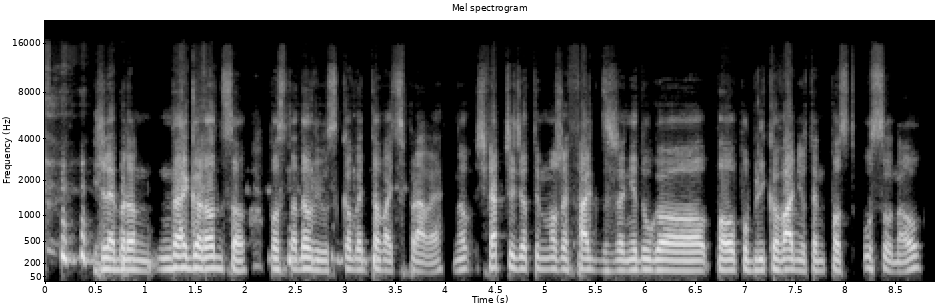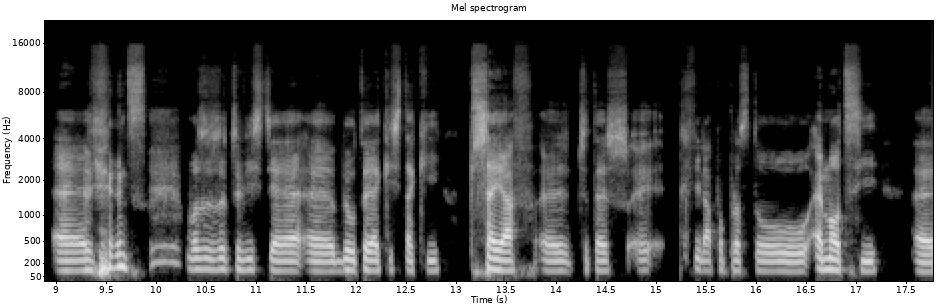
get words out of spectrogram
I LeBron na gorąco postanowił skomentować sprawę. No, świadczyć o tym może fakt, że niedługo po opublikowaniu ten post usunął, e, więc może rzeczywiście e, był to jakiś taki przejaw, e, czy też e, chwila po prostu emocji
